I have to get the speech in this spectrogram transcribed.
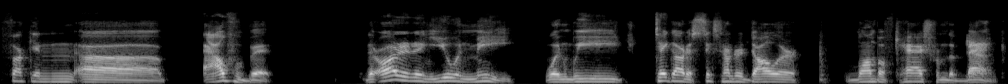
fucking uh alphabet. They're auditing you and me when we take out a six hundred dollar lump of cash from the bank.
